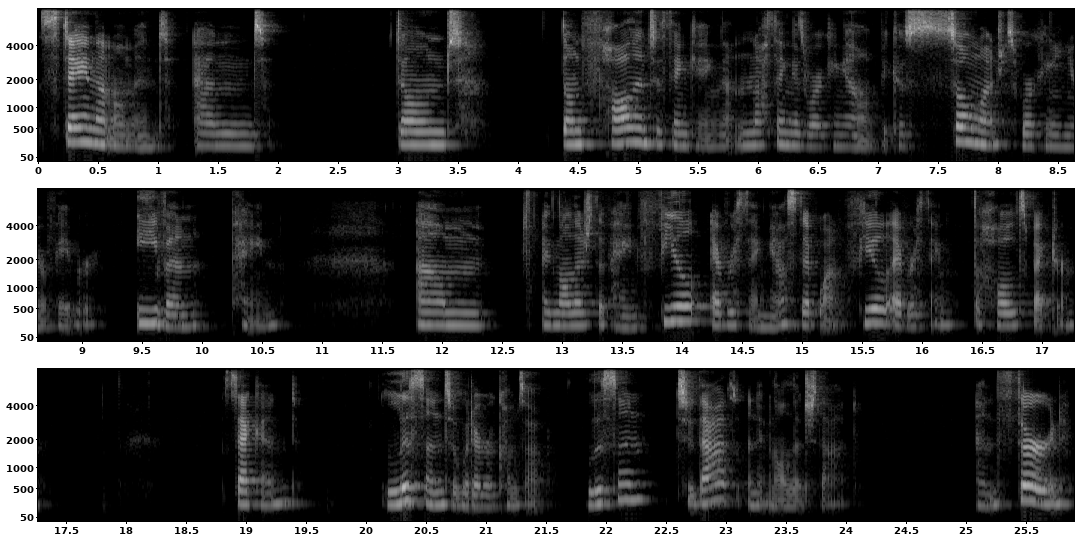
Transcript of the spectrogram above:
Stay in that moment and don't don't fall into thinking that nothing is working out because so much is working in your favor, even pain. Um, acknowledge the pain. Feel everything. Yeah, step one. Feel everything, the whole spectrum. Second, listen to whatever comes up. Listen to that and acknowledge that. And third,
